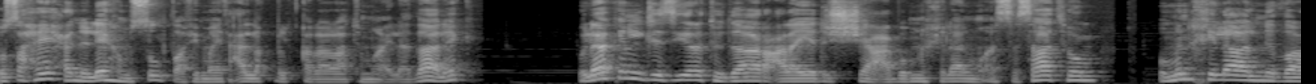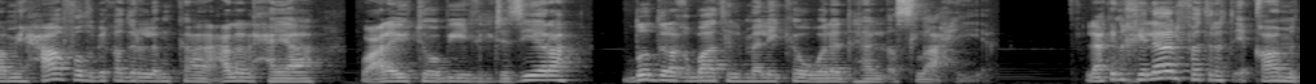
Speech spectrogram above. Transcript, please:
وصحيح أن لهم سلطة فيما يتعلق بالقرارات وما إلى ذلك ولكن الجزيرة تدار على يد الشعب ومن خلال مؤسساتهم ومن خلال نظام يحافظ بقدر الإمكان على الحياة وعلى يوتوبية الجزيرة ضد رغبات الملكة وولدها الإصلاحية. لكن خلال فترة إقامة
